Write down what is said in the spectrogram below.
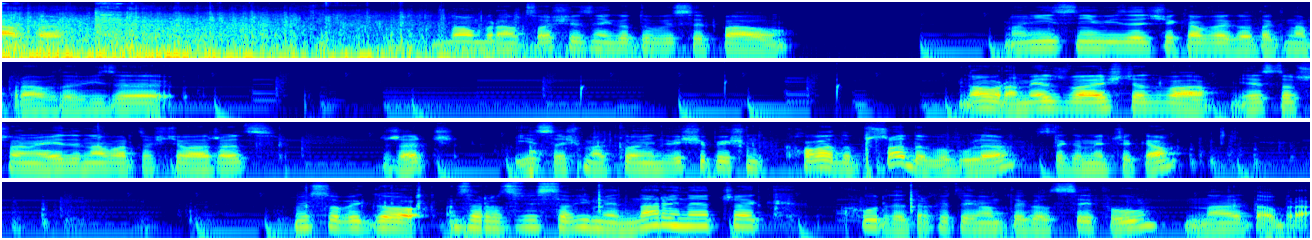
Klapę. Dobra, co się z niego tu wysypało? No nic nie widzę ciekawego tak naprawdę, widzę... Dobra, miecz 22. Jest to przynajmniej jedyna wartościowa rzecz. Rzecz. Jesteśmy aktualnie 250 koła do przodu w ogóle z tego mieczyka. My sobie go zaraz wystawimy na ryneczek. Kurde, trochę tutaj mam tego syfu, no ale dobra.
